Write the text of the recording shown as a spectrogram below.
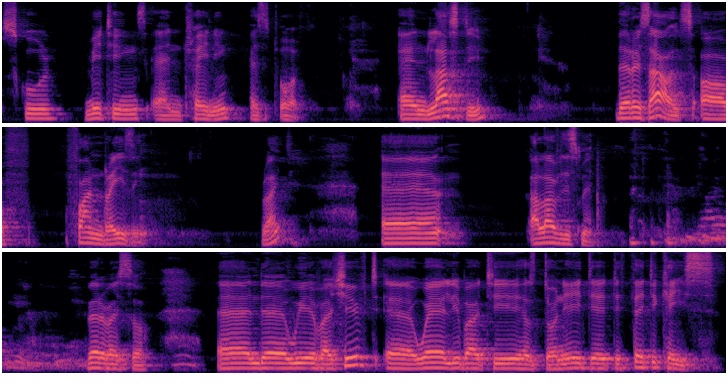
school meetings and training, as it was. And lastly, the results of fundraising, right? Uh, I love this man. very, very so. And uh, we have achieved uh, where Liberty has donated 30 Ks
